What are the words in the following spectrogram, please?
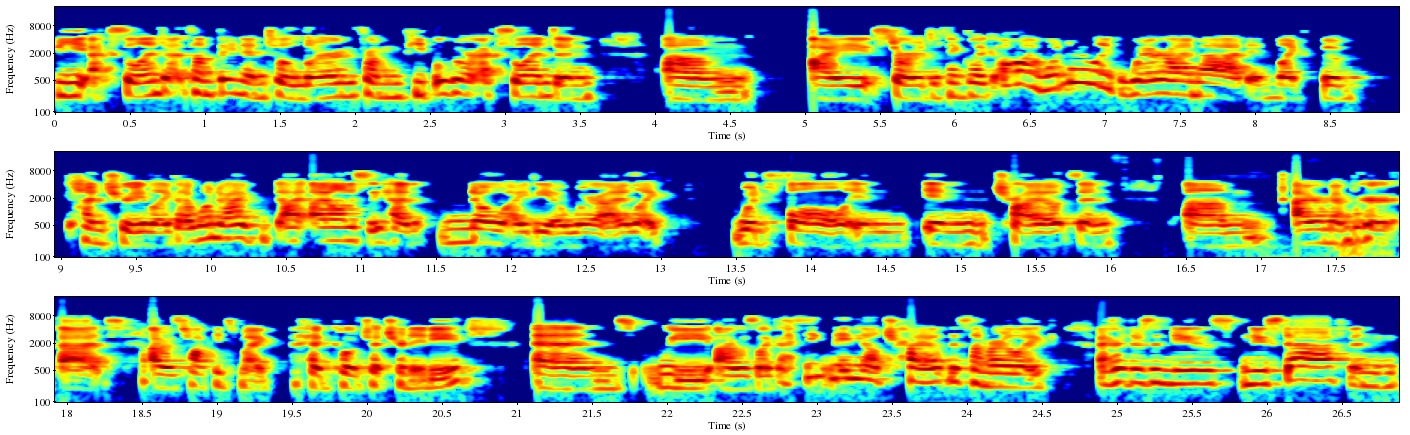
be excellent at something and to learn from people who are excellent and um, I started to think like, oh, I wonder like where I'm at in like the country. Like, I wonder. I I honestly had no idea where I like would fall in in tryouts and. Um, I remember at I was talking to my head coach at Trinity, and we I was like, I think maybe I'll try out this summer. Like, I heard there's a new new staff and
